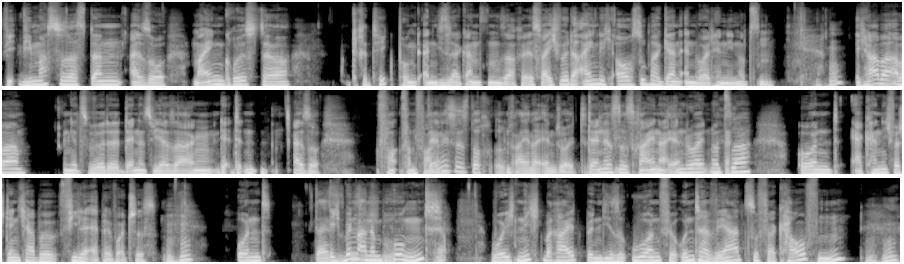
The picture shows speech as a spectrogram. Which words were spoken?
Wie, wie machst du das dann? Also mein größter Kritikpunkt an dieser ganzen Sache ist, weil ich würde eigentlich auch super gern Android-Handy nutzen. Mhm. Ich habe aber, und jetzt würde Dennis wieder sagen, der, der, also von, von vorne. Dennis ist doch reiner Android. Dennis ist reiner Ja. Android-Nutzer und er kann nicht verstehen, ich habe viele Apple Watches. Mhm. Und ich bin an einem bisschen Punkt, Ja. wo ich nicht bereit bin, diese Uhren für Unterwert zu verkaufen, schwierig. Mhm.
